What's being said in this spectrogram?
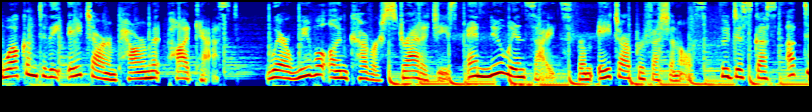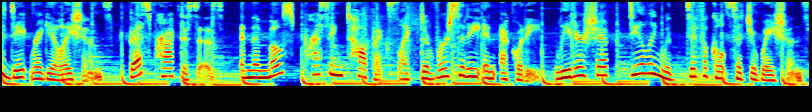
Welcome to the HR Empowerment Podcast, where we will uncover strategies and new insights from HR professionals who discuss up to date regulations, best practices, and the most pressing topics like diversity and equity, leadership, dealing with difficult situations,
